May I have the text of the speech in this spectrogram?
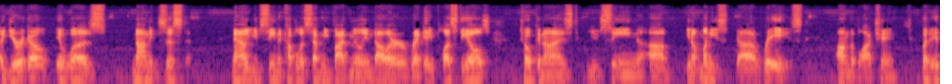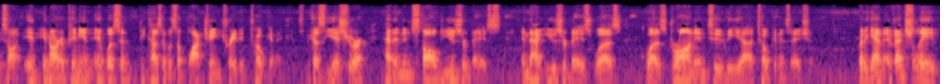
a year ago it was non existent. Now you've seen a couple of $75 million Reg A plus deals tokenized. You've seen, um, you know, money's uh, raised on the blockchain. But it's in, in our opinion, it wasn't because it was a blockchain traded token. It's because the issuer had an installed user base, and that user base was was drawn into the uh, tokenization. But again, eventually,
